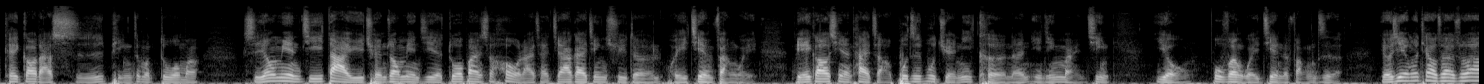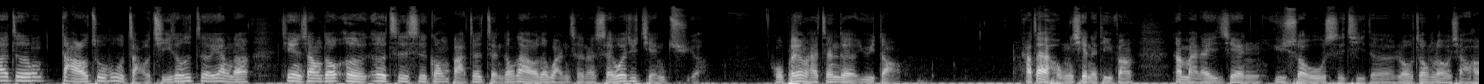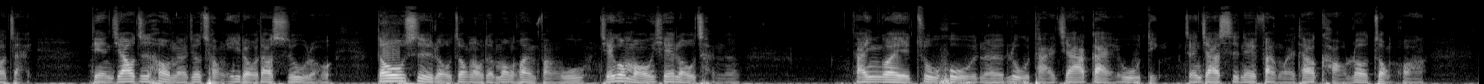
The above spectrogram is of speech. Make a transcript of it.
可以高达十平这么多吗？使用面积大于全幢面积的，多半是后来才加盖进去的违建范围。别高兴得太早，不知不觉你可能已经买进。有部分违建的房子，有些人会跳出来说啊，这栋大楼住户早期都是这样的啊，建商都二二次施工把这整栋大楼都完成了，谁会去检举啊？我朋友还真的遇到，他在红线的地方，他买了一间预售屋时期的楼中楼小豪宅，点交之后呢，就从一楼到十五楼都是楼中楼的梦幻房屋，结果某一些楼层呢，他因为住户呢露台加盖屋顶。增加室内范围，他要烤肉种花，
